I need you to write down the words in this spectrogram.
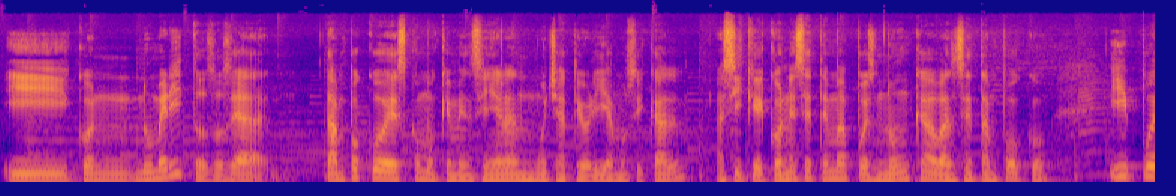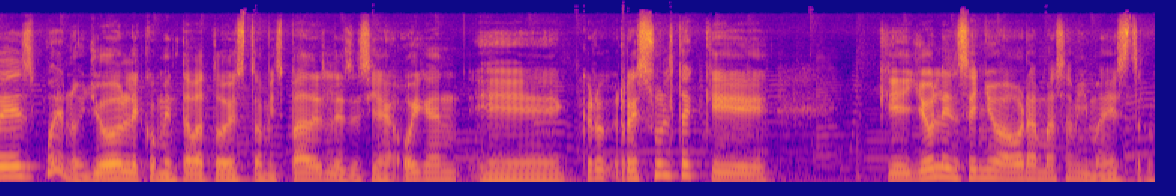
y con numeritos, o sea, Tampoco es como que me enseñaran mucha teoría musical, así que con ese tema pues nunca avancé tampoco. Y pues bueno, yo le comentaba todo esto a mis padres, les decía, oigan, eh, creo, resulta que, que yo le enseño ahora más a mi maestro,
